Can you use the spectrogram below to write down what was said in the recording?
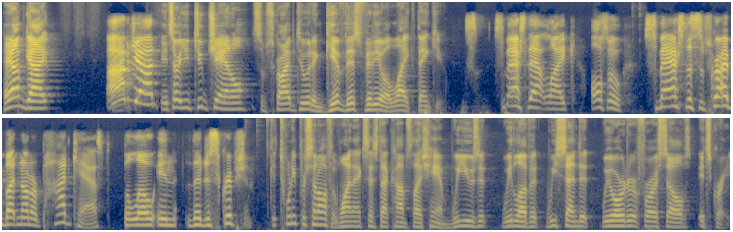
Hey, I'm Guy. I'm John. It's our YouTube channel. Subscribe to it and give this video a like. Thank you. S- smash that like. Also, smash the subscribe button on our podcast below in the description. Get 20% off at wineaccess.com slash ham. We use it. We love it. We send it. We order it for ourselves. It's great.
